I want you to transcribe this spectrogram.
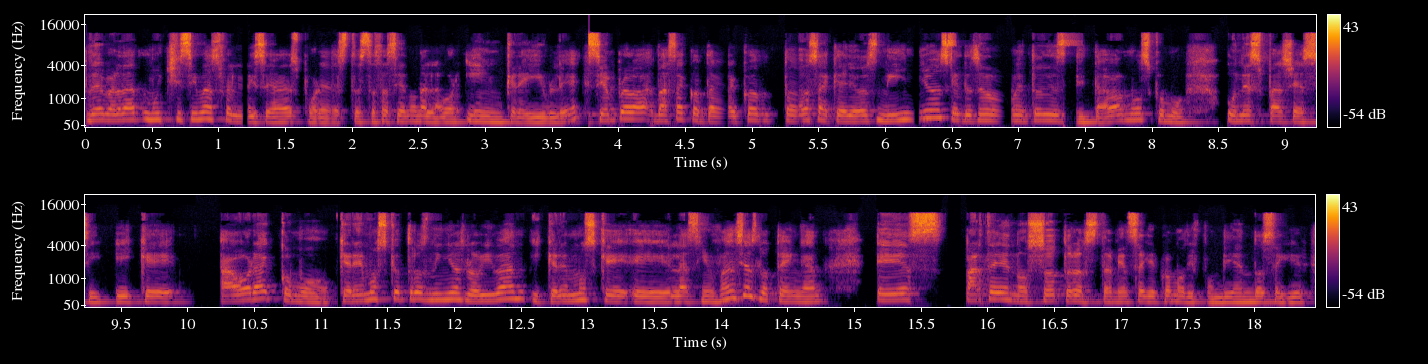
De verdad, muchísimas felicidades por esto. Estás haciendo una labor increíble siempre vas a contar con todos aquellos niños que en ese momento necesitábamos como un espacio así y que ahora como queremos que otros niños lo vivan y queremos que eh, las infancias lo tengan, es parte de nosotros también seguir como difundiendo, seguir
